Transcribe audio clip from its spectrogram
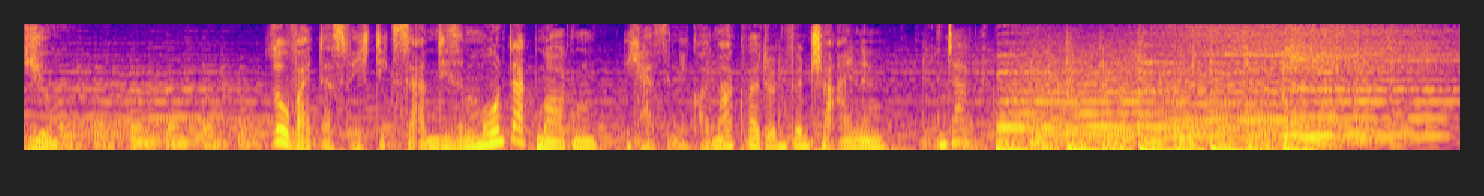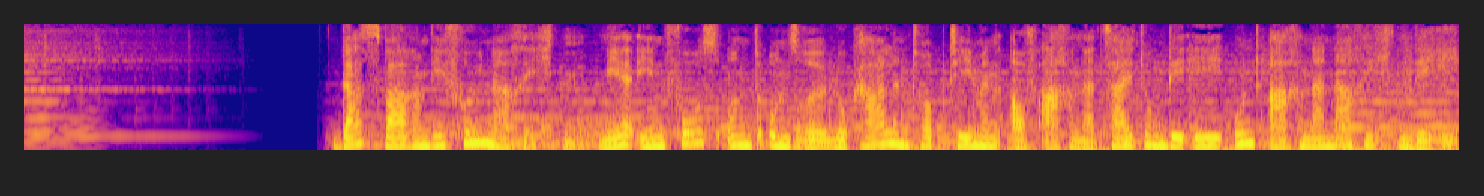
Dune. Soweit das Wichtigste an diesem Montagmorgen. Ich heiße Nicole Markwald und wünsche einen guten Tag. Das waren die Frühnachrichten. Mehr Infos und unsere lokalen Top-Themen auf aachenerzeitung.de und aachenernachrichten.de.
